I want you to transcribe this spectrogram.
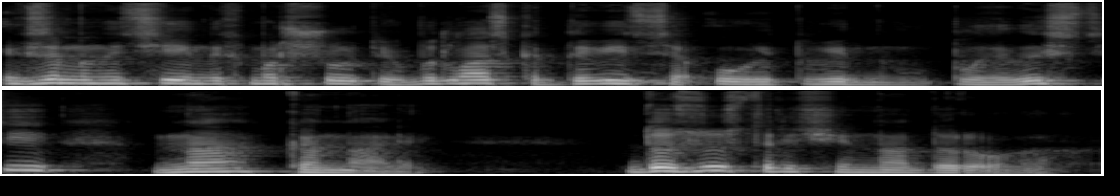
екзаменаційних маршрутів. Будь ласка, дивіться у відповідному плейлисті на каналі. До зустрічі на дорогах.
